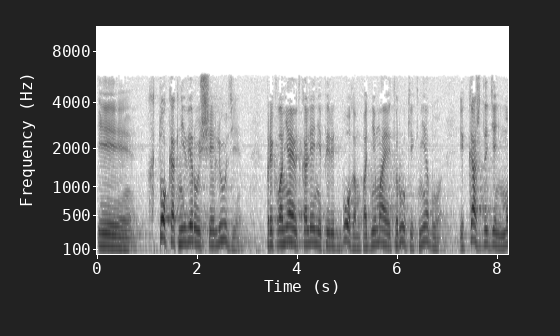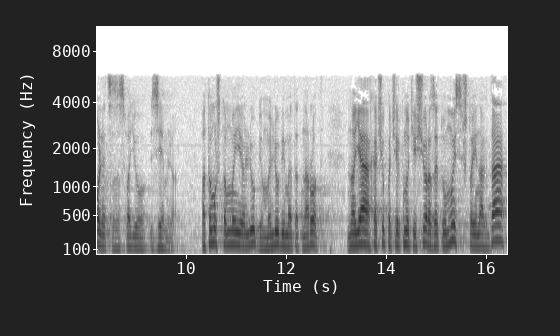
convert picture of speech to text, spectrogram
И кто, как неверующие люди, преклоняют колени перед Богом, поднимают руки к небу и каждый день молятся за свою землю. Потому что мы ее любим, мы любим этот народ. Но я хочу подчеркнуть еще раз эту мысль, что иногда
